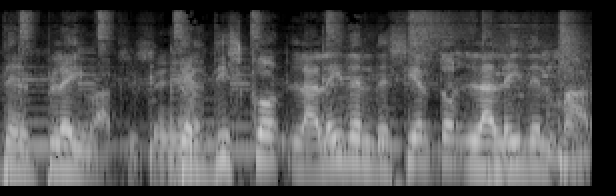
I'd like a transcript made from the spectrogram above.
del playback, del disco La Ley del Desierto, La Ley del Mar.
